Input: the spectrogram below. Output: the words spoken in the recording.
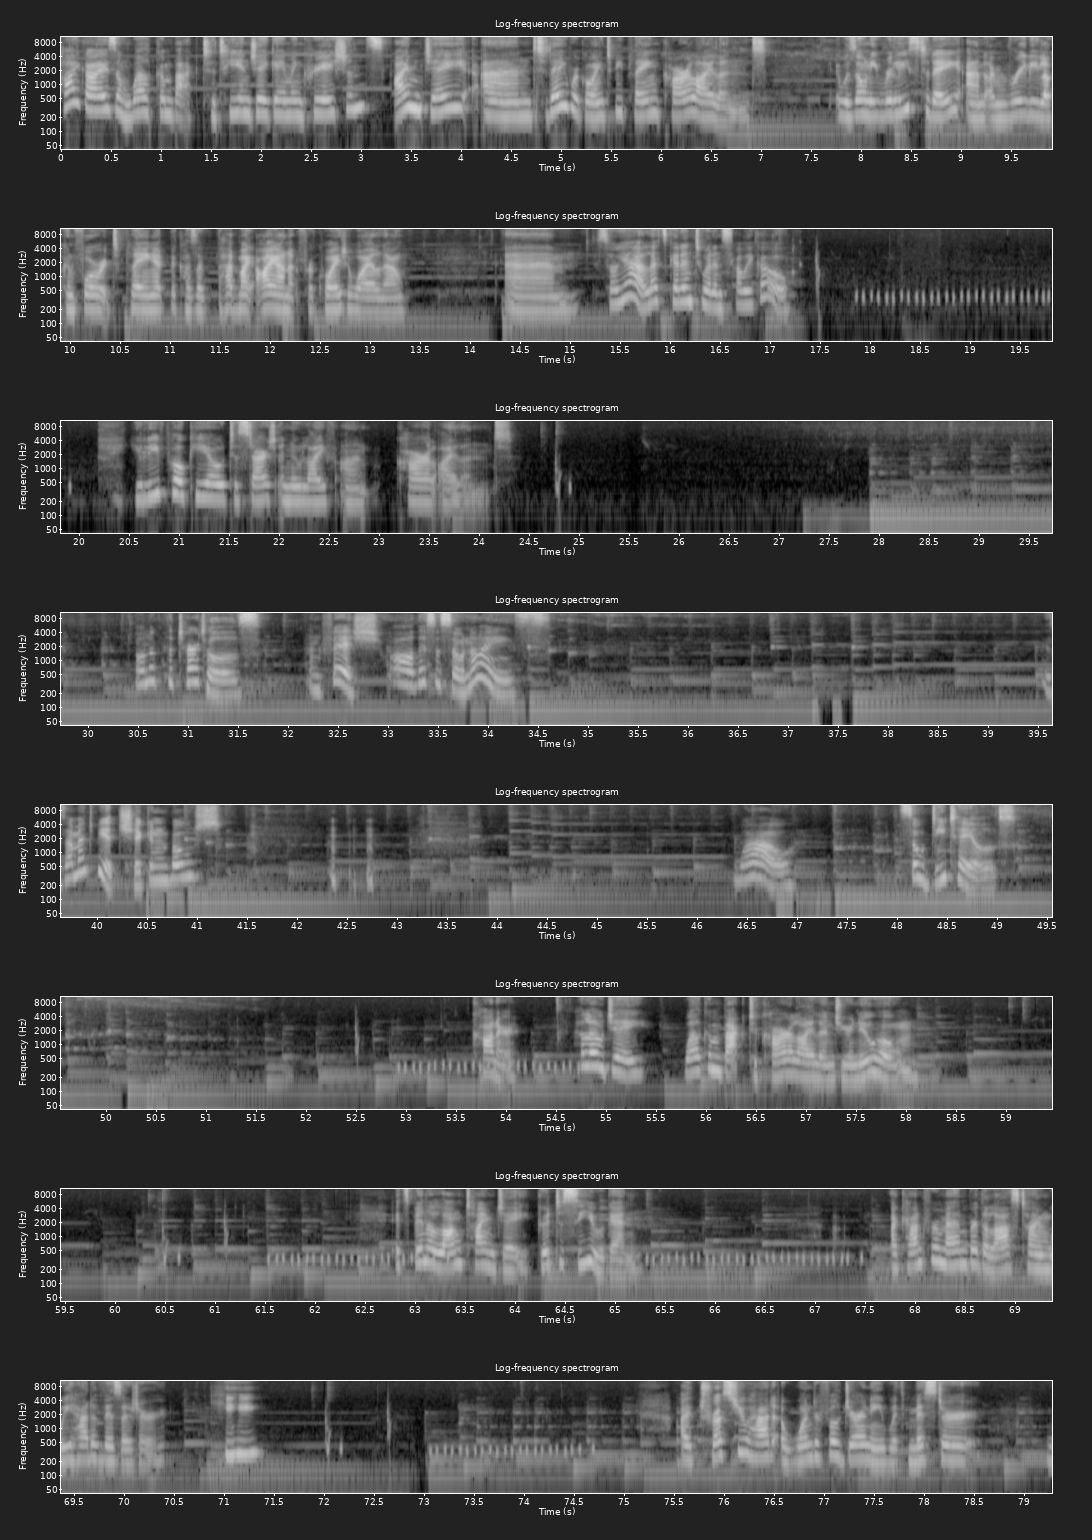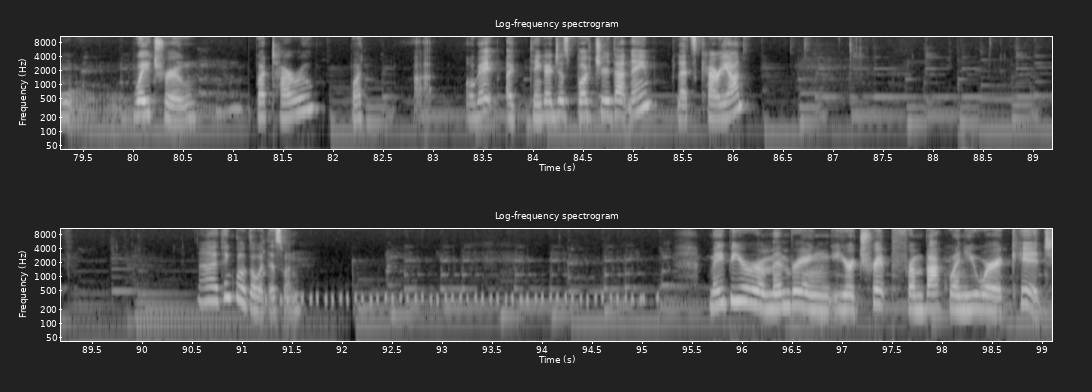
Hi guys and welcome back to T&J Gaming Creations. I'm Jay and today we're going to be playing Coral Island. It was only released today and I'm really looking forward to playing it because I've had my eye on it for quite a while now. Um, so yeah, let's get into it and see how we go. You leave Pokyo to start a new life on Coral Island. Oh, look, the turtles and fish. Oh, this is so nice. Is that meant to be a chicken boat? wow. It's so detailed. Connor. Hello, Jay. Welcome back to Coral Island, your new home. Been a long time, Jay. Good to see you again. I can't remember the last time we had a visitor. Hee I trust you had a wonderful journey with Mr. Waitru. Wataru? What? Uh, okay, I think I just butchered that name. Let's carry on. I think we'll go with this one. Maybe you're remembering your trip from back when you were a kid.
